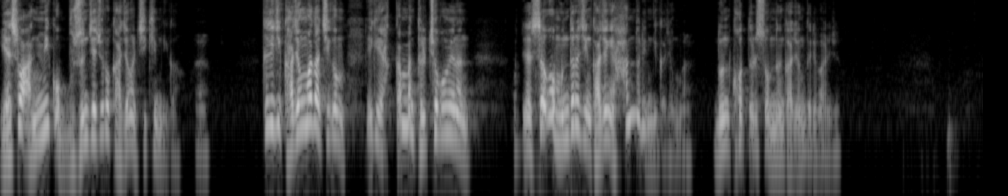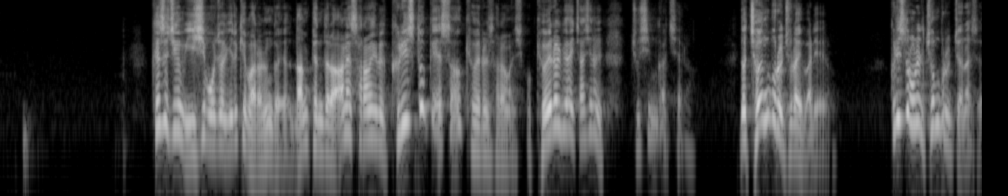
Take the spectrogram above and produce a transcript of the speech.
예수 안 믿고 무슨 재주로 가정을 지킵니까? 예. 그게 지금 가정마다 지금 이렇게 약간만 들춰보면은 썩어 문드러진 가정이 한둘입니까, 정말? 눈, 코 뜰 수 없는 가정들이 말이죠. 그래서 지금 25절 이렇게 말하는 거예요. 남편들아, 아내 사랑하기를 그리스도께서 교회를 사랑하시고, 교회를 위하여 자신을 주심같이 해라. 너 전부를 주라, 이 말이에요. 그리스도는 우리를 전부를 주지 않았어요.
